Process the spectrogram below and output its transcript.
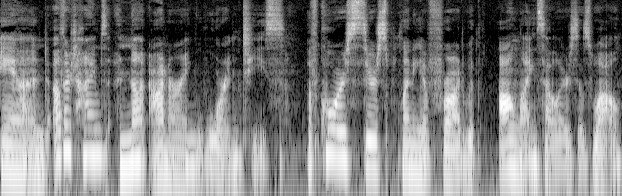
and other times not honoring warranties. Of course, there's plenty of fraud with online sellers as well,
